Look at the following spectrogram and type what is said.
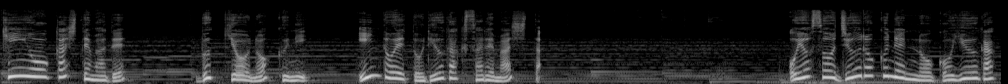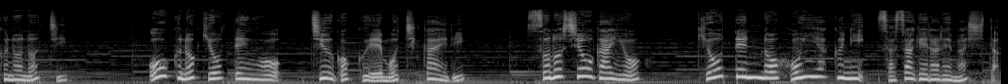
禁を犯してまで仏教の国インドへと留学されました。およそ16年のご留学の後多くの経典を中国へ持ち帰りその生涯を経典の翻訳に捧げられました。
